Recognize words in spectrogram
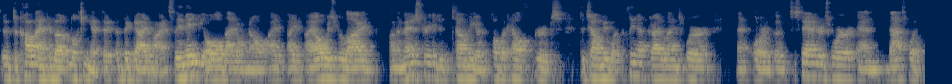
the comment about looking at the the guidelines. They may be old, I don't know. I I I always relied on the ministry to tell me or the public health groups to tell me what the cleanup guidelines were and or the standards were, and that's what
